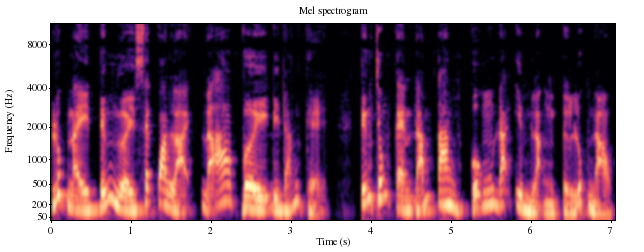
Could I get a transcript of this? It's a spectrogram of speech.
lúc này tiếng người xe qua lại đã vơi đi đáng kể. Tiếng trống kèn đám tang cũng đã im lặng từ lúc nào,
